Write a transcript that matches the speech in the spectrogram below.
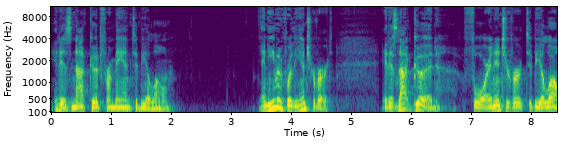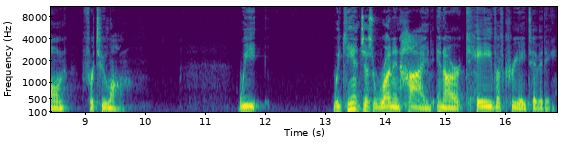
It is not good for man to be alone. And even for the introvert, it is not good for an introvert to be alone for too long. We, we can't just run and hide in our cave of creativity.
